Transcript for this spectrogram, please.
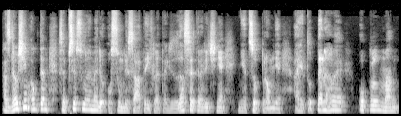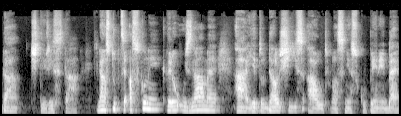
A s dalším autem se přesuneme do 80. let, takže zase tradičně něco pro mě. A je to tenhle Opel Manta 400 nástupce Ascony, kterou už známe a je to další z aut vlastně skupiny B.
